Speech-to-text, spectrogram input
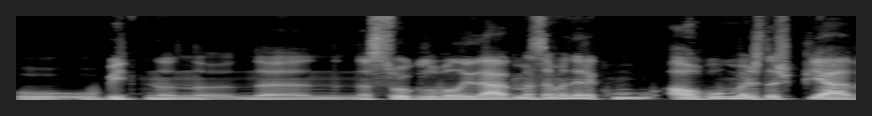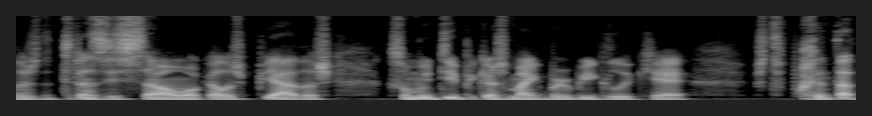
o, o, beat no, no, na, na, sua globalidade, mas a maneira como algumas das piadas de transição, aquelas piadas que são muito típicas de Mike Birbiglia, que é tentar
